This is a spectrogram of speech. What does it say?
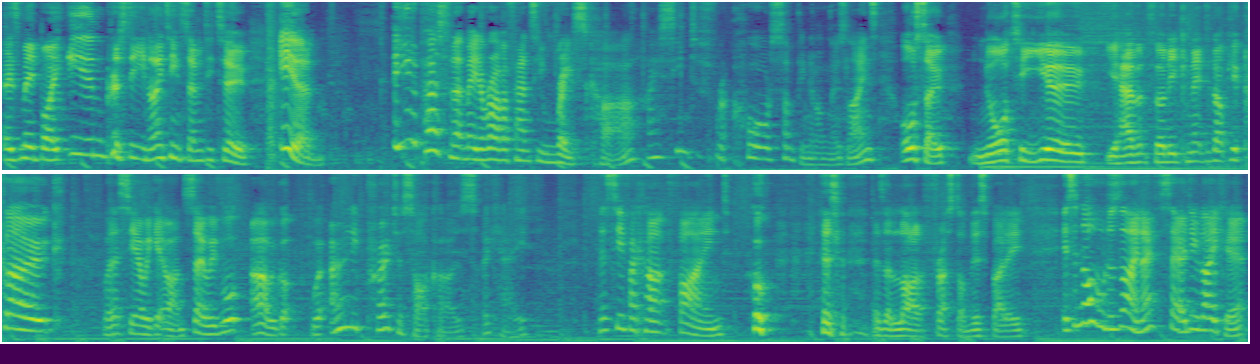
It's made by Ian Christie, 1972. Ian, are you the person that made a rather fancy race car? I seem to record something along those lines. Also, naughty you, you haven't fully connected up your cloak. Well, let's see how we get on. So we've all, oh, we've got we're only protosarcos. Okay, let's see if I can't find. oh, there's, there's a lot of thrust on this, buddy. It's a novel design. I have to say, I do like it.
